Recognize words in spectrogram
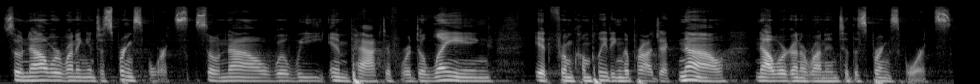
So now we're running into spring sports. So now will we impact, if we're delaying it from completing the project now, now we're going to run into the spring sports.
